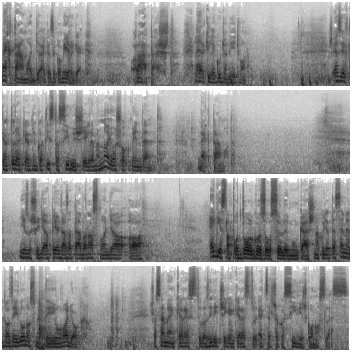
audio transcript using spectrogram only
megtámadják ezek a mérgek a látást. Lelkileg ugyanígy van. És ezért kell törekednünk a tiszta szívűségre, mert nagyon sok mindent megtámad. Jézus ugye a példázatában azt mondja a egész napot dolgozó szőlőmunkásnak, hogy a te szemed azért gonosz, mert én jó vagyok. És a szemen keresztül, az irítségen keresztül egyszer csak a szív is gonosz lesz.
